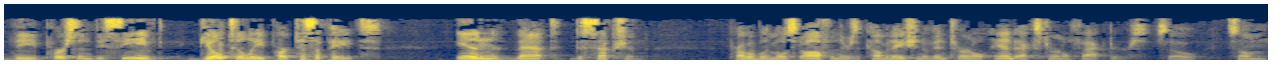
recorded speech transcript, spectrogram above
the person deceived guiltily participates in that deception. Probably most often there's a combination of internal and external factors. So some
